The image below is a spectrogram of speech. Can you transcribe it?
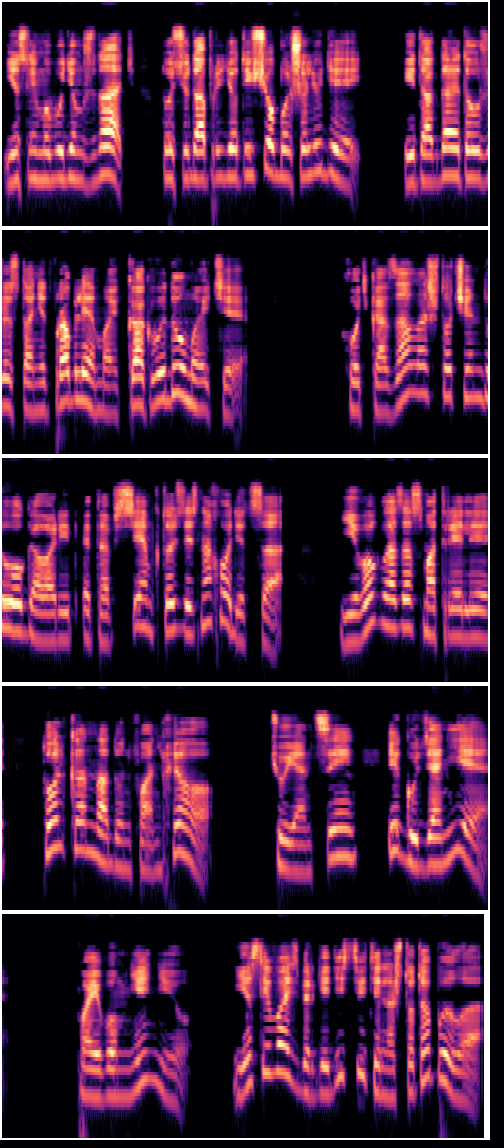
Если мы будем ждать, то сюда придет еще больше людей, и тогда это уже станет проблемой, как вы думаете?» Хоть казалось, что Чэнду говорит это всем, кто здесь находится, его глаза смотрели только на Дунфанхё, Чуянцин и Гудянье. По его мнению, если в айсберге действительно что-то было,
